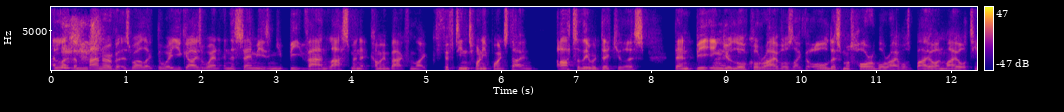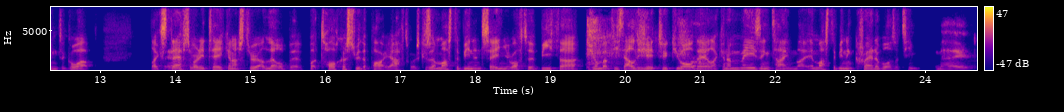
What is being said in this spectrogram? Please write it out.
and like the manner of it as well, like the way you guys went in the semis and you beat Vannes last minute, coming back from like 15, 20 points down, utterly ridiculous. Then beating right. your local rivals, like the oldest, most horrible rivals, Bayonne, my old team, to go up like yeah. Steph's already taken us through it a little bit, but talk us through the party afterwards because it must have been insane. You're off to Ibiza. Jean Baptiste Aldigé took you all there, like an amazing time. Like it must have been incredible as a team. Mate,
